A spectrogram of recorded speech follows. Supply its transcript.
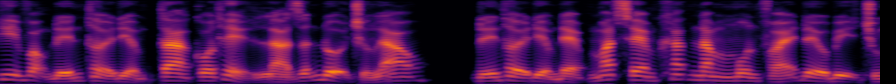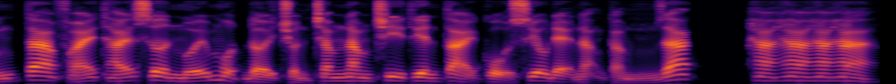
hy vọng đến thời điểm ta có thể là dẫn đội trưởng lão, đến thời điểm đẹp mắt xem khác năm môn phái đều bị chúng ta phái thái sơn mới một đời chuẩn trăm năm chi thiên tài cổ siêu đè nặng cảm giác. Ha ha ha ha.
